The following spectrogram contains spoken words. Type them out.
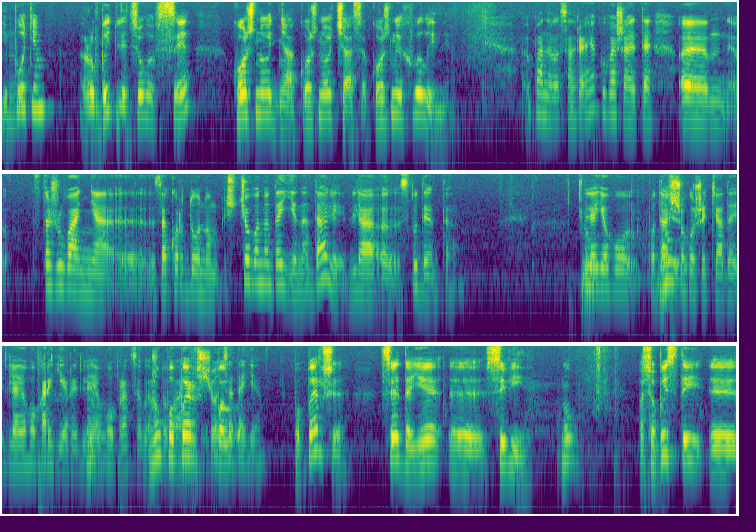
і потім робити для цього все кожного дня, кожного часу, кожної хвилини. Пане Олександре, а як ви вважаєте, ем, стажування е, за кордоном, що воно дає надалі для е, студента? Для Ну, його подальшого життя, для його кар'єри, для ну, його працевлаштування? по-перше, що по- це дає? По-перше, це дає е, CV, ну, особистий е,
